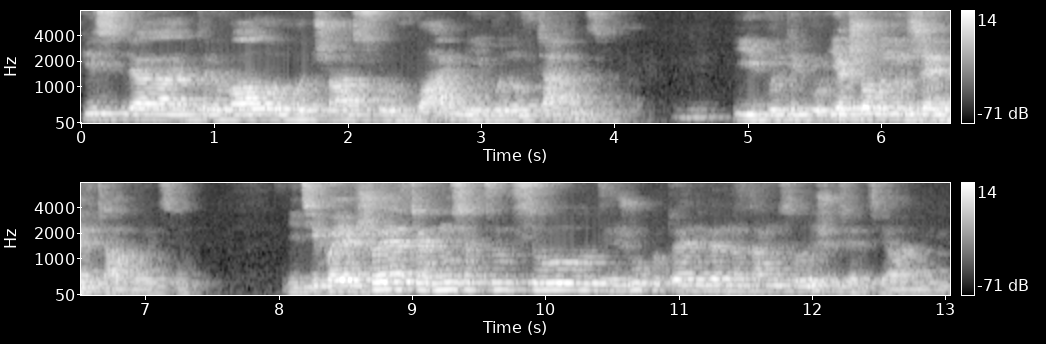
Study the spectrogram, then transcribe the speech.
після тривалого часу в армії воно втягнеться. І по типу, якщо воно вже не втягується. І типа, якщо я втягнуся в цю всю двіжуху, то я, мабуть, там і залишуся в цій армії.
